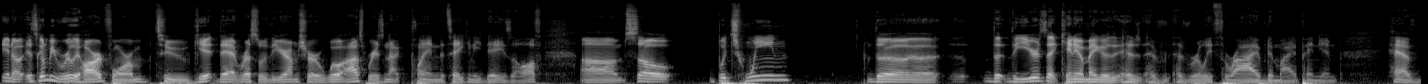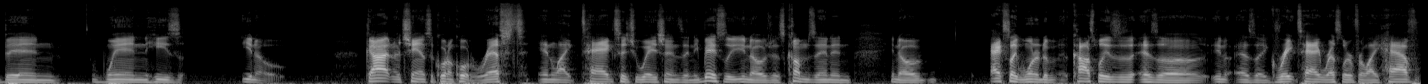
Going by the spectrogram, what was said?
you know, it's going to be really hard for him to get that Wrestler of the Year. I'm sure Will Ospreay is not planning to take any days off. Um, so between the uh, the the years that Kenny Omega has have, have really thrived, in my opinion, have been when he's you know got a chance to quote unquote rest in like tag situations, and he basically you know just comes in and you know acts like one of the cosplays as a, as a you know as a great tag wrestler for like half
